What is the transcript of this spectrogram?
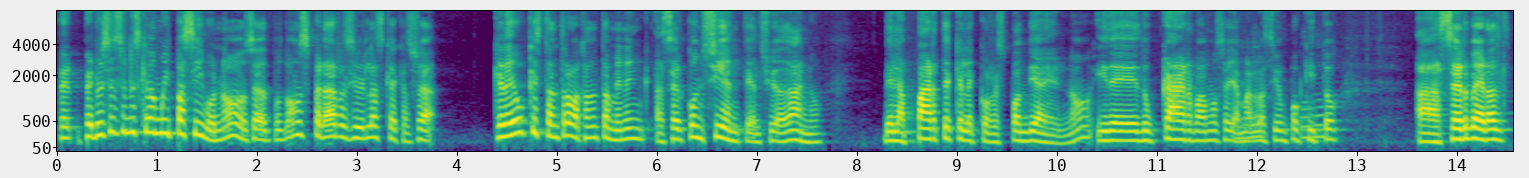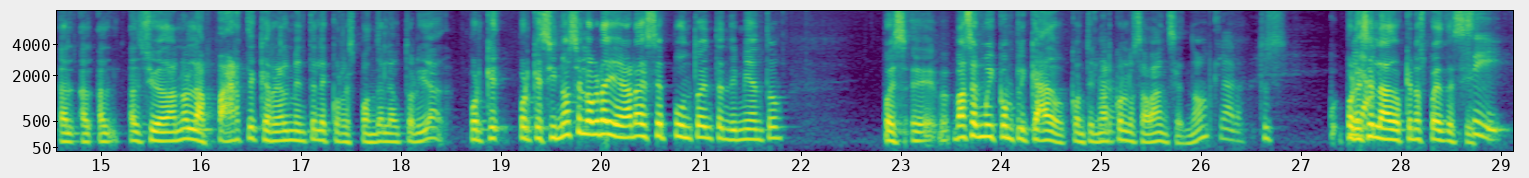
pero, pero ese es un esquema muy pasivo, ¿no? O sea, pues vamos a esperar a recibir las quejas. O sea, creo que están trabajando también en hacer consciente al ciudadano de la parte que le corresponde a él, ¿no? Y de educar, vamos a llamarlo así un poquito, a hacer ver al, al- al- al- ciudadano la parte que realmente le corresponde a la autoridad. Porque, porque si no se logra llegar a ese punto de entendimiento, pues eh, va a ser muy complicado continuar Claro. con los avances, ¿no? Claro. Entonces, por ese Mira, lado, ¿qué nos puedes decir? Sí,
